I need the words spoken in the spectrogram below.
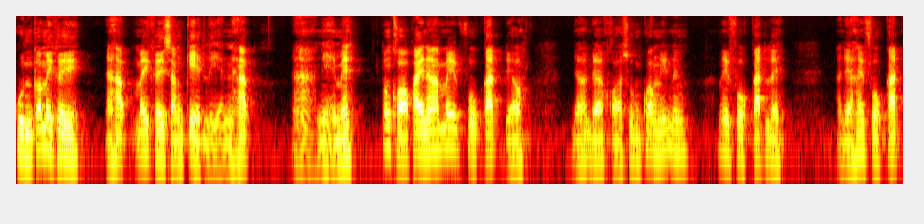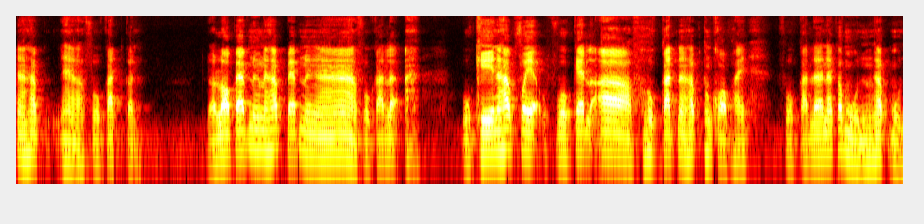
คุณก็ไม่เคยนะครับ ไม่เคยสังเกตเหรียญนะครับอ่านี่เห็นไหมต้องขออภัยนะครับไม่โฟกัสเดี๋ยวเดี๋ยวเดี๋ยวขอซูมกล้องนิดนึง ไม่โฟกัสเลยเดี๋ยวให้โฟกัสนะครับอ่าโฟกัสก่อนเดี๋ยวรอแป๊บหนึ่งนะครับ แป๊บหนึ่งอ่าโฟกัสแล้วอะโอเคนะครับโฟโฟกัสแล้วอ่าโฟกัสนะครับต้องขออภัยโฟกัสแล้วนะก็หมุนครับหมุน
